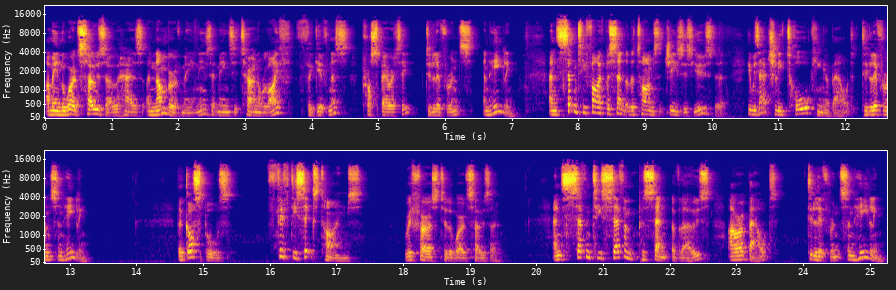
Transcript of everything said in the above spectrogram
I mean, the word sozo has a number of meanings. It means eternal life, forgiveness, prosperity, deliverance, and healing. And 75% of the times that Jesus used it, he was actually talking about deliverance and healing. The Gospels, 56 times, refers to the word sozo. And 77% of those are about deliverance and healing.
